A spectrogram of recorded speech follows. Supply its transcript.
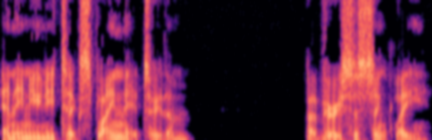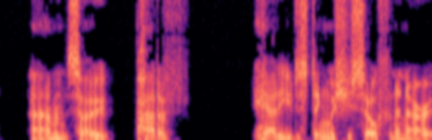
And then you need to explain that to them, but very succinctly. Um, so part of how do you distinguish yourself in, an, uh,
